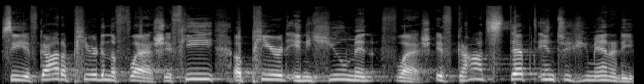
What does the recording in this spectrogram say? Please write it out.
See, if God appeared in the flesh, if he appeared in human flesh, if God stepped into humanity,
